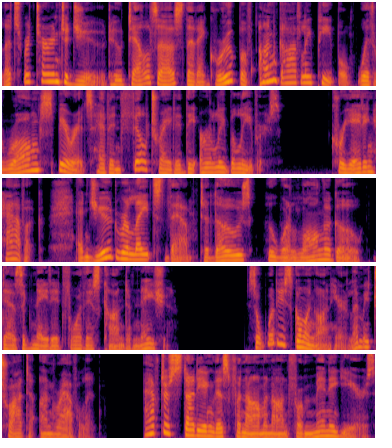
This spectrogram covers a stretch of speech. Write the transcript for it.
Let's return to Jude, who tells us that a group of ungodly people with wrong spirits have infiltrated the early believers, creating havoc, and Jude relates them to those who were long ago designated for this condemnation. So, what is going on here? Let me try to unravel it. After studying this phenomenon for many years,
